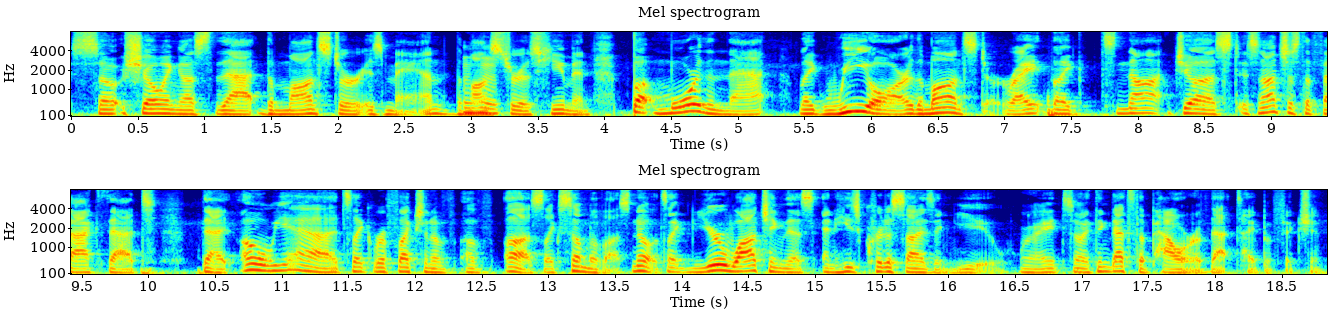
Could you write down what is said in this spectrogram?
so showing us that the monster is man, the mm-hmm. monster is human, but more than that, like we are the monster, right? Like it's not just it's not just the fact that that oh yeah, it's like a reflection of of us, like some of us. No, it's like you're watching this and he's criticizing you, right? So I think that's the power of that type of fiction.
